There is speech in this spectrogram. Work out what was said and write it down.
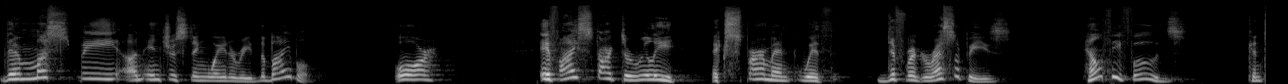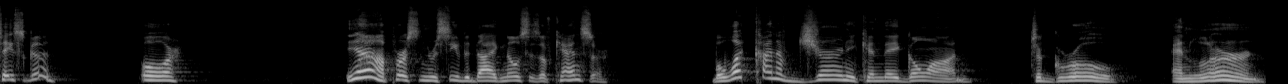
there must be an interesting way to read the Bible. Or if I start to really experiment with different recipes, healthy foods can taste good. Or, yeah, a person received a diagnosis of cancer, but what kind of journey can they go on to grow and learn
